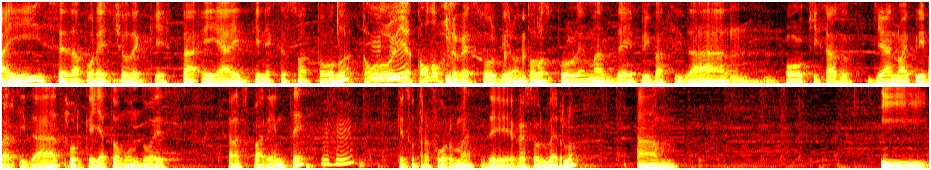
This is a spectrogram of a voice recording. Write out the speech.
ahí se da por hecho de que esta AI tiene acceso a todo Todo y a todos. y resolvieron todos los problemas de privacidad o quizás ya no hay privacidad porque ya todo el mundo es transparente, que es otra forma de resolverlo. Y,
